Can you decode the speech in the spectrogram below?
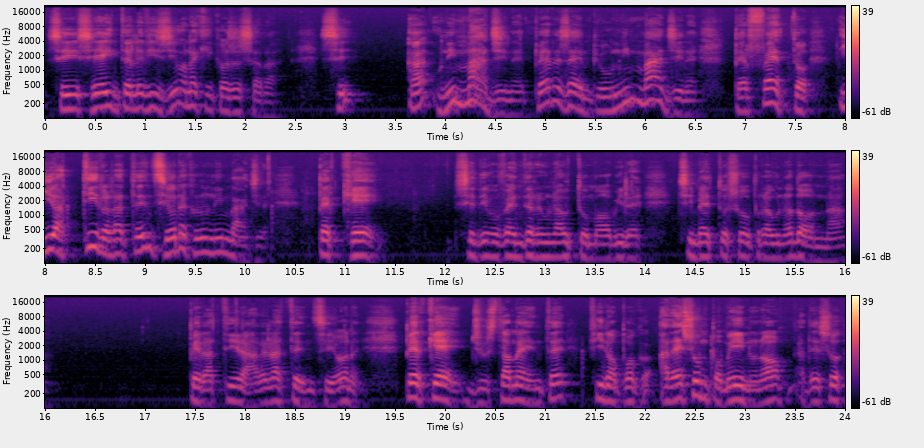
Se, se è in televisione, che cosa sarà? Se, ah, un'immagine, per esempio, un'immagine. Perfetto, io attiro l'attenzione con un'immagine. Perché se devo vendere un'automobile ci metto sopra una donna? Per attirare l'attenzione, perché giustamente fino a poco, adesso un po' meno, no? Adesso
